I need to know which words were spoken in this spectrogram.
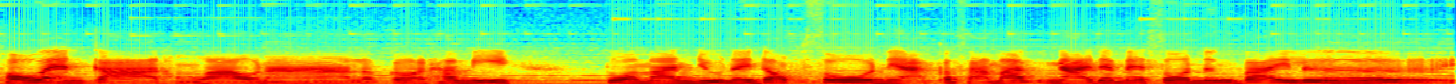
พาะแวนการ์ดของเรานะ แล้วก็ถ้ามีตัวมันอยู่ในดอปโซนเนี่ย ก็สามารถง่ายได้แมโซนหนึ่งใบเลย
